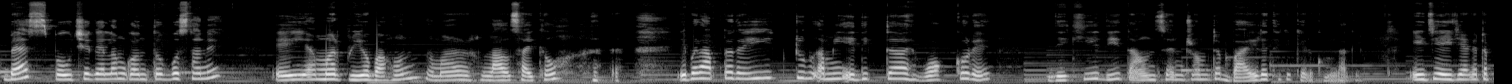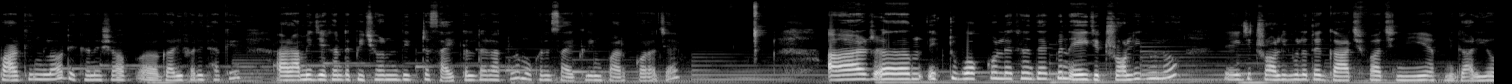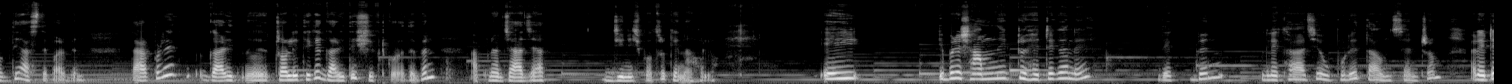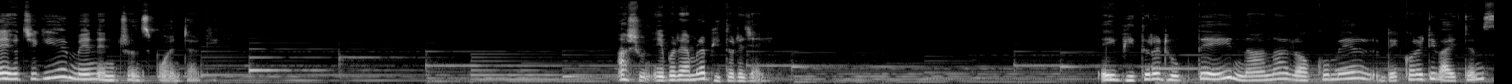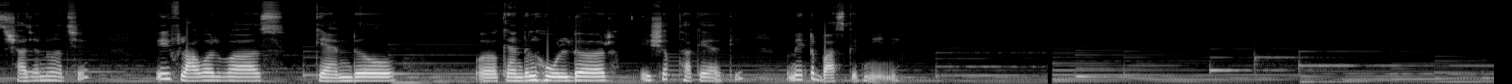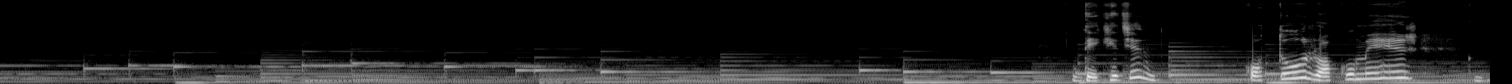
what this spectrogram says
ব্যাস, পৌঁছে গেলাম গন্তব্যস্থানে। এই আমার প্রিয় বাহন, আমার লাল সাইকেল। এবার আপনাদের এই একটু আমি এদিকটা ওয়াক করে দেখিয়ে দিই টাউন সেন্ট্রামটা বাইরে থেকে কীরকম লাগে। এই যে, এই জায়গাটা পার্কিং লট এখানে সব গাড়ি ফাড়ি থাকে। আর আমি যেখানটা পিছন দিকটা সাইকেলটা রাখলাম, ওখানে সাইক্লিং পার্ক করা যায়। আর একটু ওয়াক করলে এখানে দেখবেন এই যে ট্রলিগুলো এই যে ট্রলিগুলোতে গাছ ফাছ নিয়ে আপনি গাড়ি অবধি আসতে পারবেন। তারপরে গাড়ি ট্রলি থেকে গাড়িতে শিফট করে দেবেন, আপনার যা যা জিনিসপত্র কেনা হলো। এই, এবারে সামনে একটু হেঁটে গেলে দেখবেন লেখা আছে উপরে টাউন সেন্ট্রাম আর এটাই হচ্ছে গিয়ে মেন এন্ট্রান্স পয়েন্ট আর কি। আসুন, এবারে আমরা ভিতরে যাই। এই ভিতরে ঢুকতেই নানা রকমের ডেকোরেটিভ আইটেমস সাজানো আছে। এই flower vase candle candle holder এইসব থাকে আর কি। আমি একটা বাস্কেট নিয়ে নিই। দেখেছেন? কত রকমের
